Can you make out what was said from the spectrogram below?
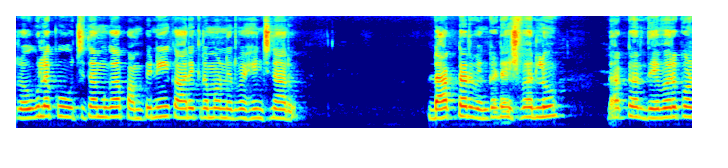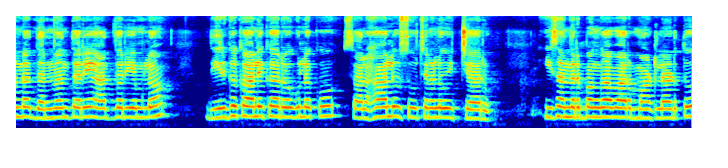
రోగులకు ఉచితంగా పంపిణీ కార్యక్రమం నిర్వహించినారు. డాక్టర్ వెంకటేశ్వర్లు డాక్టర్ దేవరకొండ ధన్వంతరి ఆధ్వర్యంలో దీర్ఘకాలిక రోగులకు సలహాలు సూచనలు ఇచ్చారు. ఈ సందర్భంగా వారు మాట్లాడుతూ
